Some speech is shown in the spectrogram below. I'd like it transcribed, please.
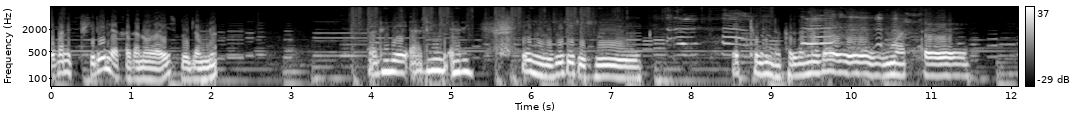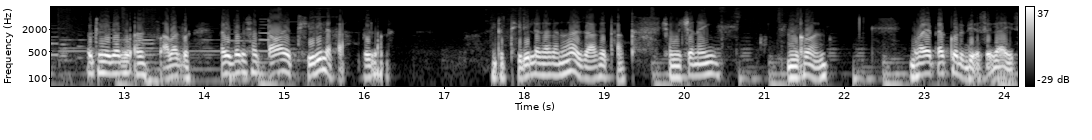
ওখানে থ্রি লেখা কেন গাইস? বুঝলাম না। আরে আরে আরে এই। একটু মনে ফেললাম না ভাই মারতে। উঠে যাব আবার এই তোকে সব টাওয়ারে থ্রি লেখা বুঝলাম না। এটা থ্রি লেখা কেন? আর যাকে থাক সমস্যা নেই। এখন ভয়ে প্যাক করে দিয়েছে গাইস।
